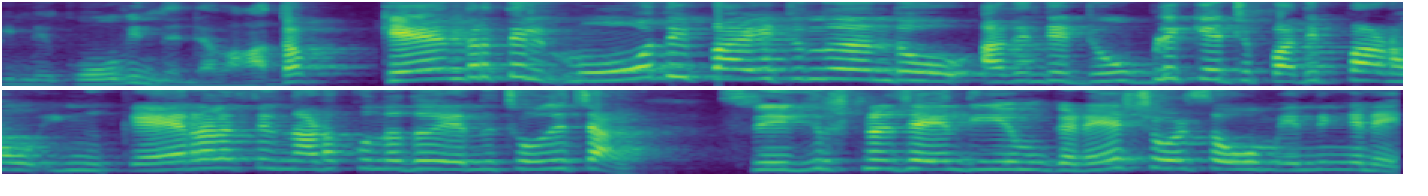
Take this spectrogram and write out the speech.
പിന്നെ ഗോവിന്ദന്റെ വാദം. കേന്ദ്രത്തിൽ മോദി പയറ്റുന്നത് എന്തോ അതിന്റെ ഡ്യൂപ്ലിക്കേറ്റ് പതിപ്പാണോ ഇങ്ങ് കേരളത്തിൽ നടക്കുന്നത് എന്ന് ചോദിച്ചാൽ ശ്രീകൃഷ്ണ ജയന്തിയും ഗണേശോത്സവവും എന്നിങ്ങനെ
